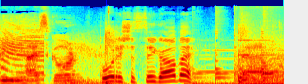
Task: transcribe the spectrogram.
really high score. Purisches Zeug runter.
